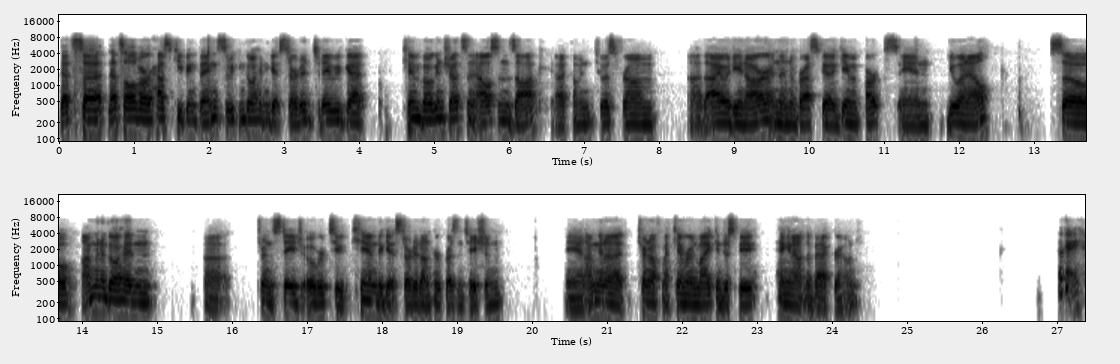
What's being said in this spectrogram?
that's uh, that's all of our housekeeping things. So we can go ahead and get started. Today we've got Kim Bogenschutz and Allison Zach uh, coming to us from uh, the Iowa DNR and the Nebraska Game and Parks and UNL. So I'm going to go ahead and uh, turn the stage over to Kim to get started on her presentation. And I'm going to turn off my camera and mic and just be hanging out in the background. Okay,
